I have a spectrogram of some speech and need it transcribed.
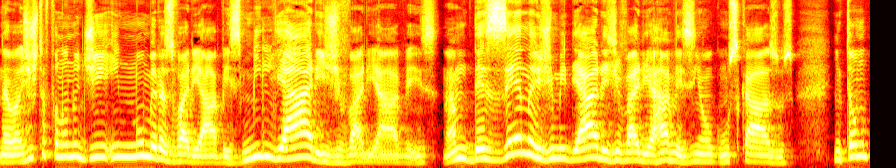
né, a gente está falando de inúmeras variáveis, milhares de variáveis, né, dezenas de milhares de variáveis em alguns casos. Então,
